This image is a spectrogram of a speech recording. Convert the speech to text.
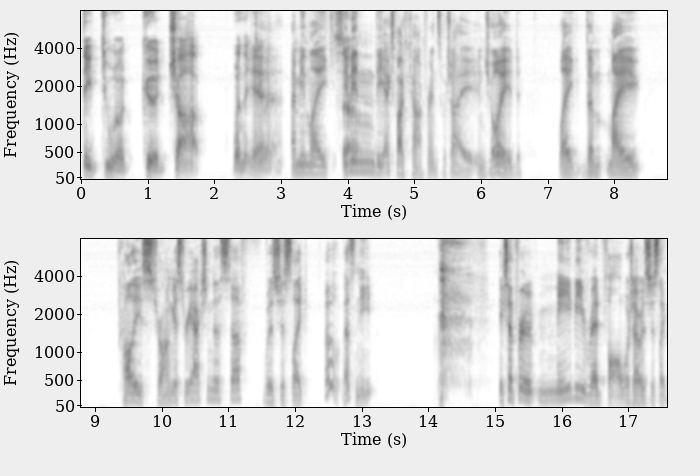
they do a good job when they yeah. do it. I mean, like So- even the Xbox conference, which I enjoyed, like the my probably strongest reaction to the stuff was just like, oh, that's neat. Except for maybe Redfall, which I was just like,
